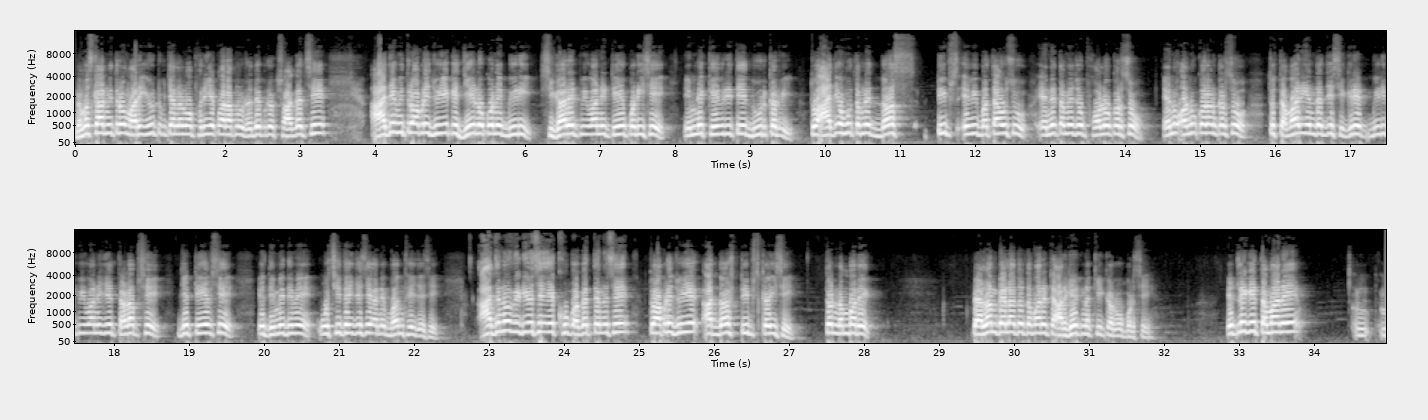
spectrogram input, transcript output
નમસ્કાર મિત્રો, મારી યુટ્યુબ ચેનલમાં ફરી એકવાર આપનું હૃદયપૂર્વક સ્વાગત છે. આજે મિત્રો આપણે જોઈએ કે જે લોકોને બીડી, સિગારેટ પીવાની ટેવ પડી છે, એમને કેવી રીતે દૂર કરવી? તો આજે હું તમને દસ ટિપ્સ એવી બતાવું છું. એને તમે જો ફોલો કરશો, એનું અનુકરણ કરશો, તો તમારી અંદર જે સિગરેટ, બીડી પીવાની જે તડપ છે, જે ટેવ છે, એ ધીમે ધીમે ઓછી થઈ જશે અને બંધ થઈ જશે. આજનો વીડિયો છે એ ખૂબ અગત્યનો છે. તો આપણે જોઈએ આ દસ ટિપ્સ કઈ છે. તો નંબર એક પહેલાં પહેલાં તો તમારે ટાર્ગેટ નક્કી કરવો પડશે. એટલે કે તમારે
